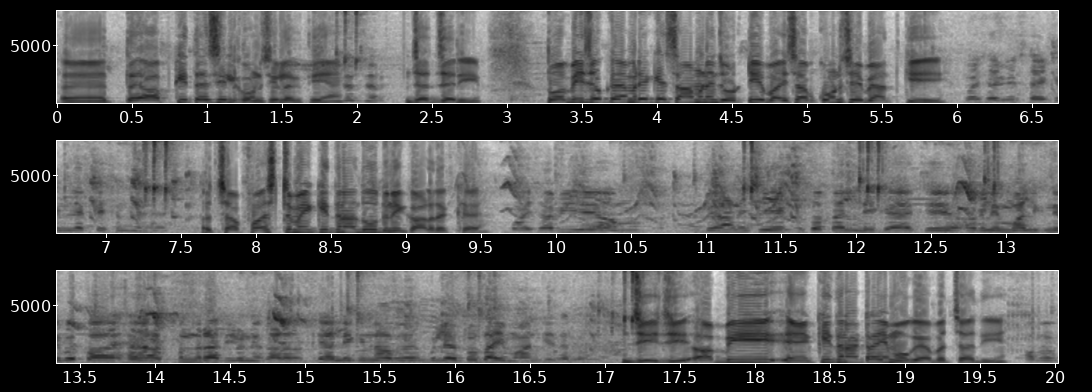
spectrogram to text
तो आपकी तहसील कौन सी लगती है? जज्जर। तो अभी जो कैमरे के सामने जोटी है भाई साहब कौन से ब्यात की? भाई साहब ये सेकंड इलेक्ट्रेशन में है। अच्छा फ़र्स्ट में कितना दूध निकाल रखा है? भाई साहब ये हम बयाने से एक हफ़्ता पहले लेके आए थे। अगले मालिक ने बताया है पंद्रह किलो निकाल रखे है लेकिन आप बोले तो मान के चलो। जी जी। अभी कितना टाइम हो गया बच्चा दिए अब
